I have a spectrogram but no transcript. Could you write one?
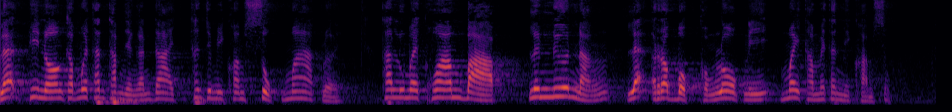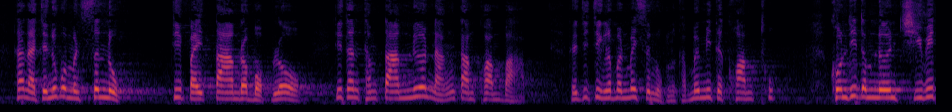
และพี่น้องครับเมื่อท่านทำอย่างนั้นได้ ท่านจะมีความสุขมากเลย ท่านรู้ไหมความบาปและเนื้อหนังและระบบของโลกนี้ไม่ทำให้ท่านมีความสุข ท่านอาจจะนึกว่ามันสนุกที่ไปตามระบบโลก ที่ท่านทำตามเนื้อหนังตามความบาป แต่จริงๆแล้วมันไม่สนุกหรอกครับมันมีแต่ความทุกข์คนที่ดำเนินชีวิต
